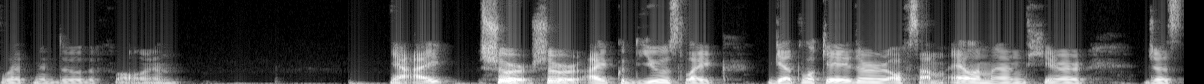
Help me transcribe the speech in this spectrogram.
let me do the following. Yeah, I sure, sure, I could use like get locator of some element here, just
